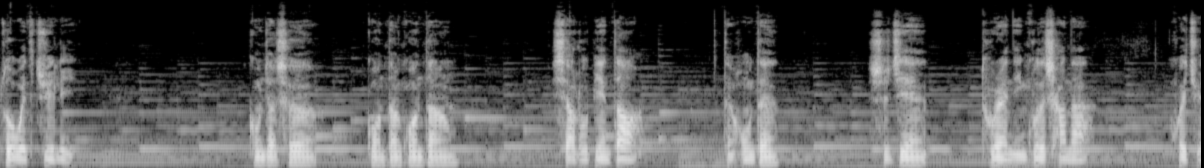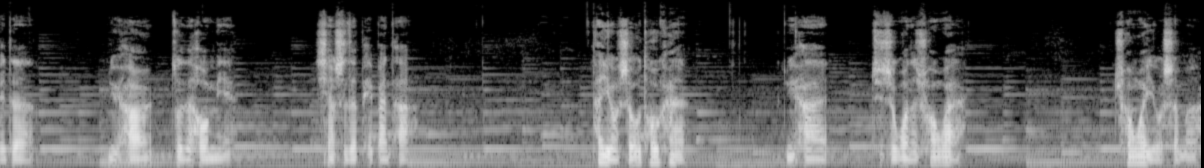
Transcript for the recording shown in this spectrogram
座位的距离。公交车咣当咣当，小路变道，等红灯，时间突然凝固的刹那，会觉得女孩坐在后面，像是在陪伴他。他有时候偷看，女孩只是望着窗外。窗外有什么？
